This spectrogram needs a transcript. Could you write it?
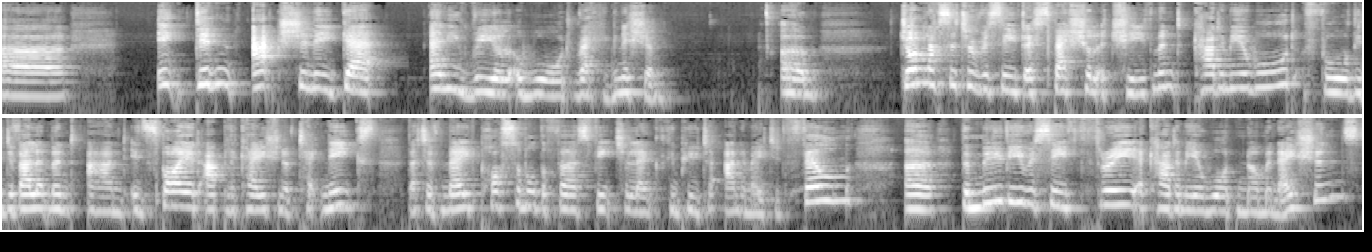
uh, it didn't actually get any real award recognition. Um, John Lasseter received a Special Achievement Academy Award for the development and inspired application of techniques that have made possible the first feature length computer animated film. Uh, the movie received three Academy Award nominations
